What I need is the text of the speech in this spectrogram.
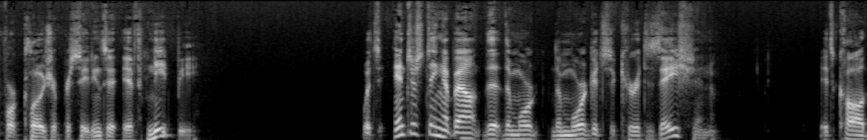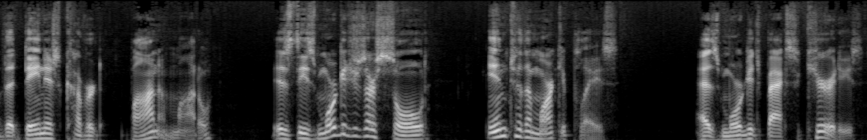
foreclosure proceedings if need be. What's interesting about the, the, mor- the mortgage securitization, it's called the Danish covered bond model, is these mortgages are sold into the marketplace as mortgage backed securities,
